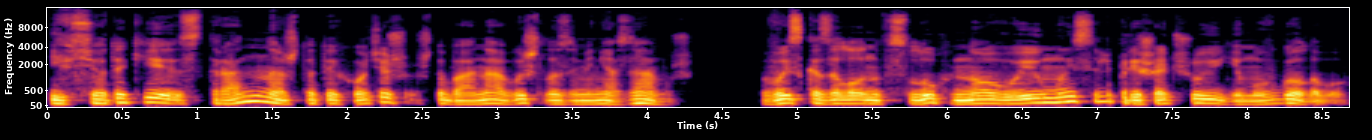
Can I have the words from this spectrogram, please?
«И все-таки странно, что ты хочешь, чтобы она вышла за меня замуж», высказал он вслух новую мысль, пришедшую ему в голову.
